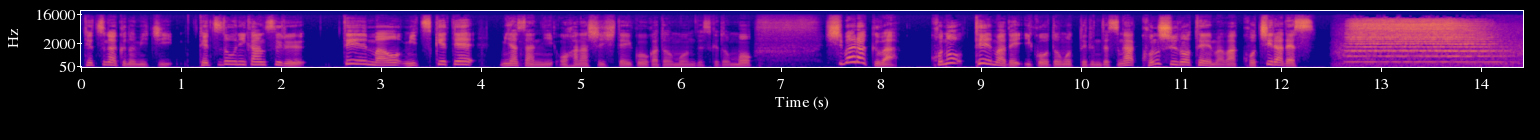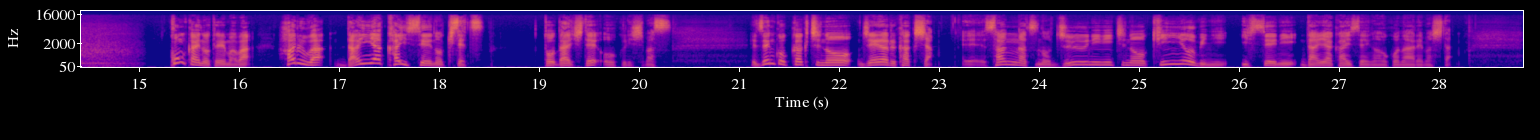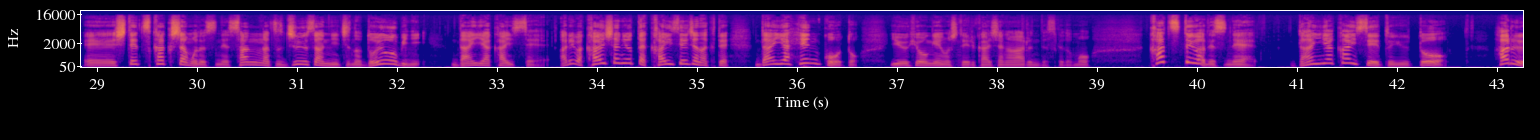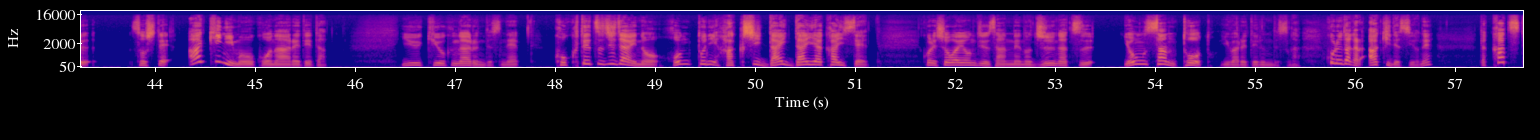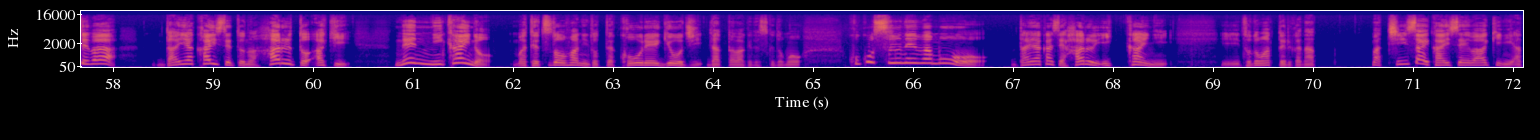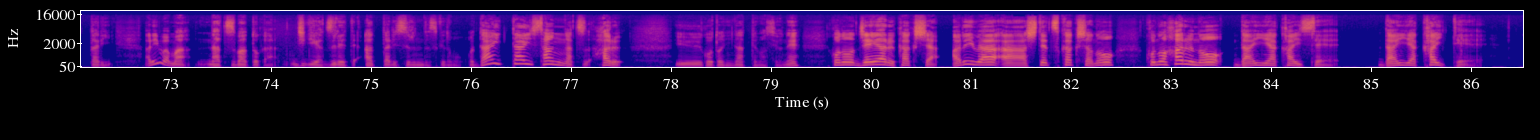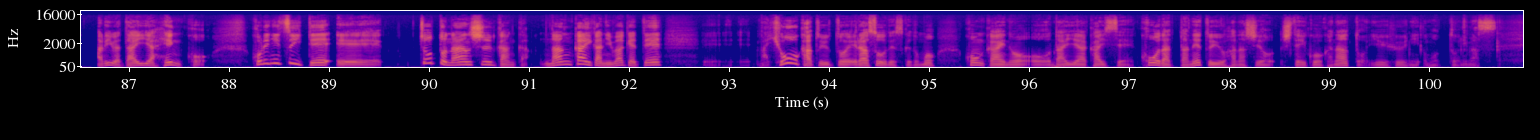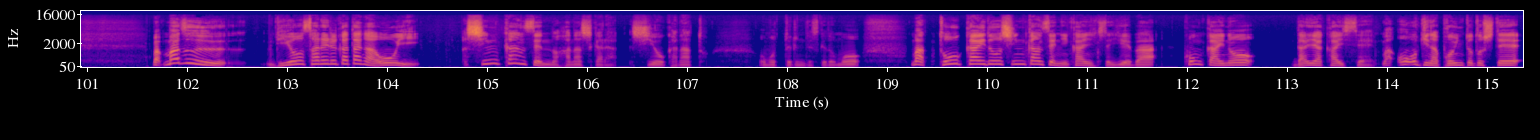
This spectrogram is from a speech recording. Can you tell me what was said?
哲学の道鉄道に関するテーマを見つけて皆さんにお話ししていこうかと思うんですけどもしばらくはこのテーマでいこうと思ってるんですが今週のテーマはこちらです。今回のテーマは春はダイヤ改正の季節と題してお送りします。全国各地の JR 各社3月の12日の金曜日に一斉にダイヤ改正が行われました、えー、私鉄各社もですね3月13日の土曜日にダイヤ改正あるいは会社によっては改正じゃなくてダイヤ変更という表現をしている会社があるんですけどもかつてはですねダイヤ改正というと春そして秋にも行われてたという記憶があるんですね。国鉄時代の本当に白紙大ダイヤ改正。これ昭和43年の10月43等と言われてるんですがこれだから秋ですよね。かつてはダイヤ改正というのは春と秋年2回のまあ、鉄道ファンにとっては恒例行事だったわけですけどもここ数年はもうダイヤ改正春1回にとどまってるかな、まあ、小さい改正は秋にあったりあるいはまあ夏場とか時期がずれてあったりするんですけども大体3月春いうことになってますよね。この JR 各社あるいは私鉄各社のこの春のダイヤ改正ダイヤ改定あるいはダイヤ変更これについて、えー、ちょっと何週間か何回かに分けて、えーまあ、評価というと偉そうですけども今回のダイヤ改正こうだったねという話をしていこうかなというふうに思っております。ま、まず利用される方が多い新幹線の話からしようかなと思ってるんですけども、まあ、東海道新幹線に関して言えば今回のダイヤ改正、まあ、大きなポイントとして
